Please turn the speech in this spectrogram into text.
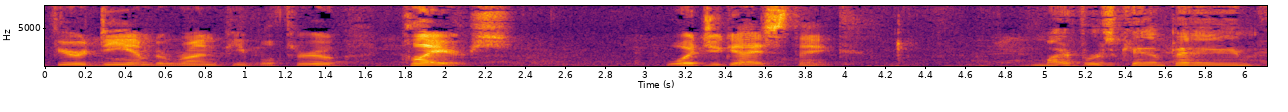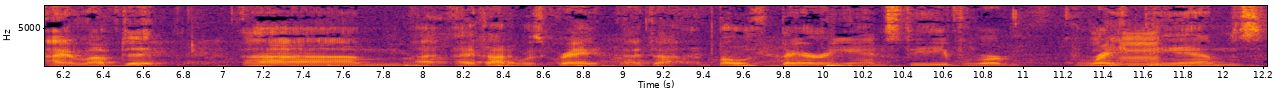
if you're a DM to run people through. Players, what'd you guys think? My first campaign, I loved it. Um, I, I thought it was great. I thought both Barry and Steve were great DMs.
